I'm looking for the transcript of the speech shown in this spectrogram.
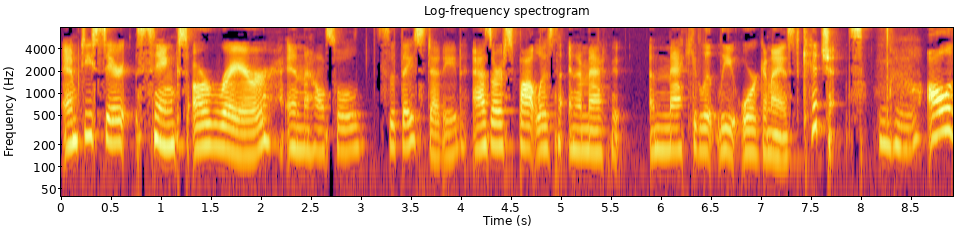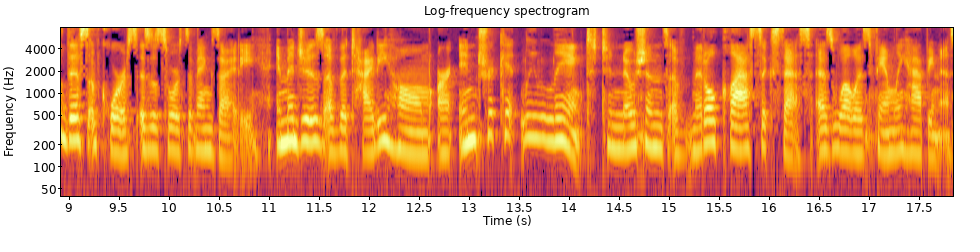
Empty sinks are rare in the households that they studied, as are spotless and immac- immaculately organized kitchens. Mm-hmm. All of this, of course, is a source of anxiety. Images of the tidy home are intricately linked to notions of middle class success as well as family happiness,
